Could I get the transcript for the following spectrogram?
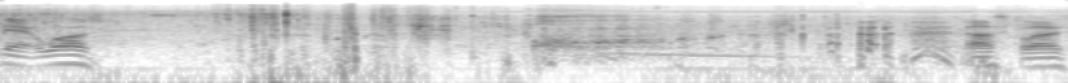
Yeah, it was. That was close.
